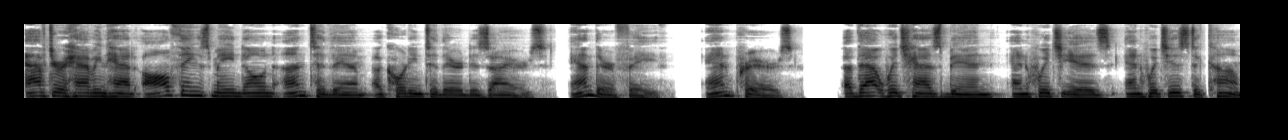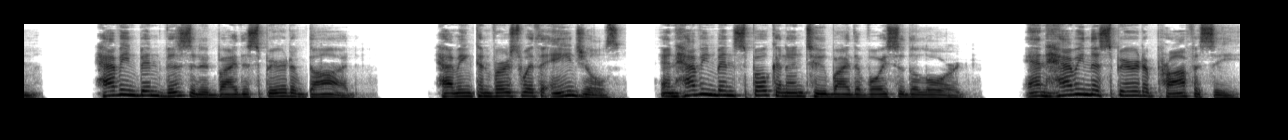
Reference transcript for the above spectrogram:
after having had all things made known unto them according to their desires, and their faith, and prayers, of that which has been, and which is, and which is to come, having been visited by the Spirit of God, having conversed with angels, and having been spoken unto by the voice of the Lord, and having the spirit of prophecy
